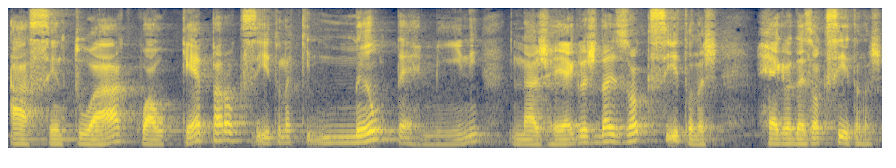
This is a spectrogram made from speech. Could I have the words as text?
acentuar qualquer paroxítona que não termine nas regras das oxítonas. Regra das oxítonas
